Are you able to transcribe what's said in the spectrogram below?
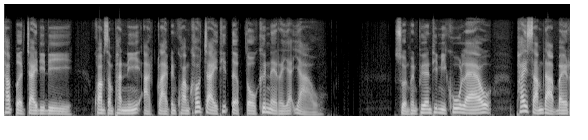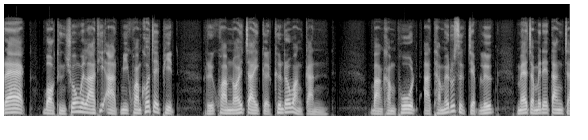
ถ้าเปิดใจดีๆ ความสัมพันธ์นี้อาจกลายเป็นความเข้าใจที่เติบโตขึ้นในระยะยาว ส่วนเพื่อนๆที่มีคู่แล้วไพ่สามดาบใบแรก บอกถึงช่วงเวลาที่อาจมีความเข้าใจผิด หรือความน้อยใจเกิดขึ้นระหว่างกัน บางคำพูดอาจทำให้รู้สึกเจ็บลึก แม้จะไม่ได้ตั้งใจ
